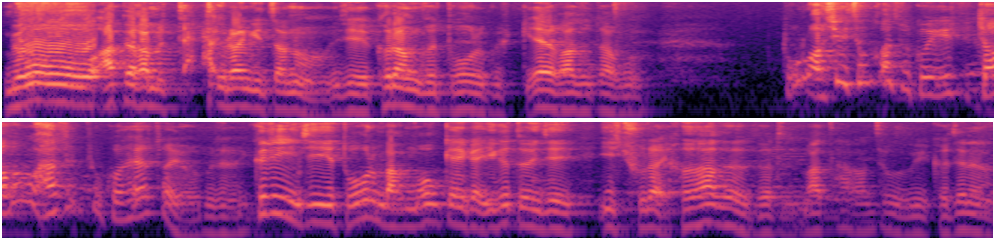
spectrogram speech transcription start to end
묘 앞에 가면 쫙 이런 게 있잖아. 이제 그런 거 돌 깨가지고 하고 돌아가시기 전까지 그 하시고 그 했어요. 그냥. 그래 이제 이 돌을 막못 깨니까 이것도 이제 이 주라 허하고 그 맡아가지고 그 전에는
